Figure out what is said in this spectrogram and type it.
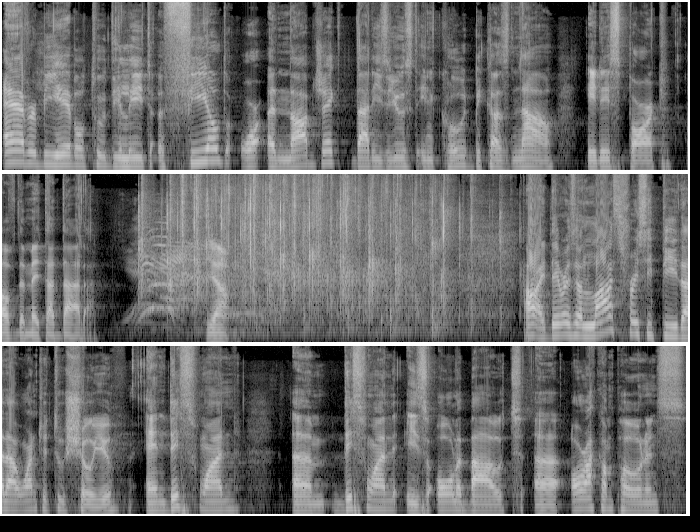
ever be able to delete a field or an object that is used in code because now it is part of the metadata. Yeah. yeah. All right, there is a last recipe that I wanted to show you, and this one, um, this one is all about uh, Aura components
